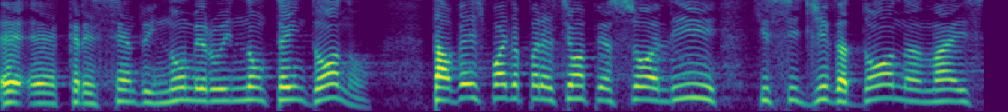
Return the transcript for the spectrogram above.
é, é, crescendo em número e não tem dono. Talvez pode aparecer uma pessoa ali que se diga dona, mas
